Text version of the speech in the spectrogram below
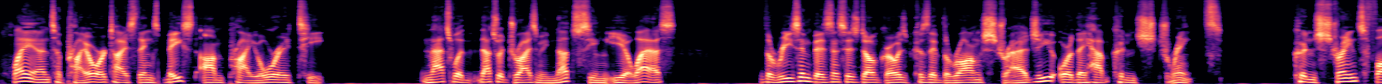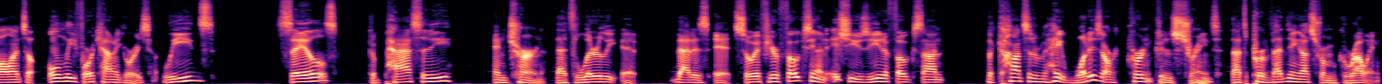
plan to prioritize things based on priority. And that's what that's what drives me nuts seeing EOS. The reason businesses don't grow is because they have the wrong strategy or they have constraints. Constraints fall into only four categories leads, sales, capacity, and churn. That's literally it. That is it. So if you're focusing on issues, you need to focus on the concept of hey, what is our current constraint that's preventing us from growing?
